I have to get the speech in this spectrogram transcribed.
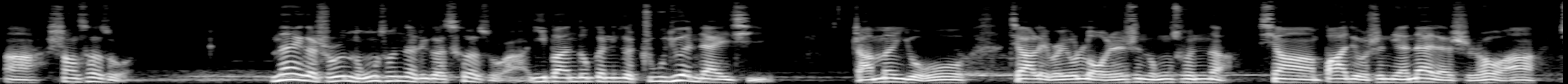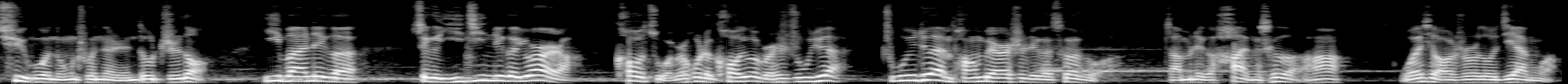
啊上厕所。那个时候农村的这个厕所啊，一般都跟那个猪圈在一起。咱们有家里边有老人是农村的，像八九十年代的时候啊，去过农村的人都知道，一般这个这个一进这个院啊，靠左边或者靠右边是猪圈，猪圈旁边是这个厕所，咱们这个旱厕啊，我小时候都见过，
